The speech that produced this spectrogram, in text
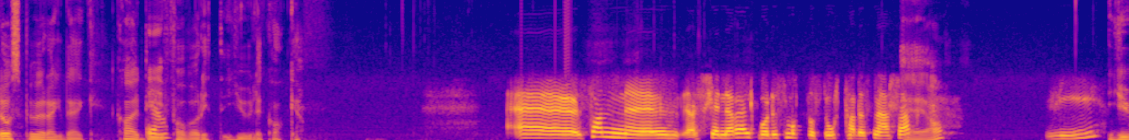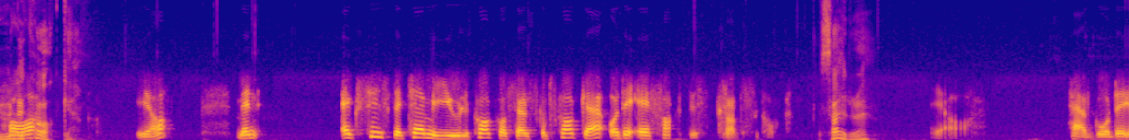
da spør jeg deg, hva er din Ja. favorittjulekake? Eh, sånn eh, generelt, både smått og stort, hadde jeg nær sagt. Ja, Vi har julekake. Ja. Men jeg syns det kommer julekake og selskapskake, og det er faktisk kransekake. Sier du det? Ja. Her går det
